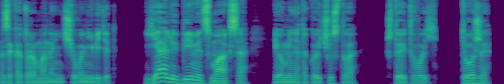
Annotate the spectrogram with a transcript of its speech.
за которым она ничего не видит. «Я любимец Макса, и у меня такое чувство, что и твой тоже».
